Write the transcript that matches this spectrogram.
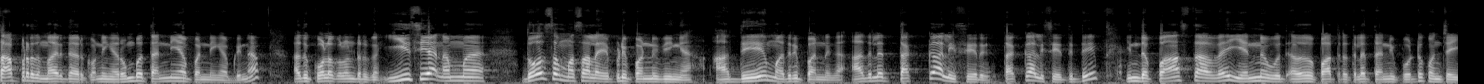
சாப்பிடுறது மாதிரி தான் இருக்கும். நீங்க ரொம்ப தண்ணியா பண்ணீங்க அப்படின்னா அது கொல கொலன்னு இருக்கும். ஈஸியா நம்ம தோசை மசாலா எப்படி பண்ணுவீங்க? அதே மாதிரி பண்ணுங்க. அதில் தக்காளி சேருங்க. தக்காளி சேர்த்துட்டு இந்த பாஸ்தாவை எண்ணெய் ஊத் அதாவது பாத்திரத்தில் தண்ணி போட்டு கொஞ்சம்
